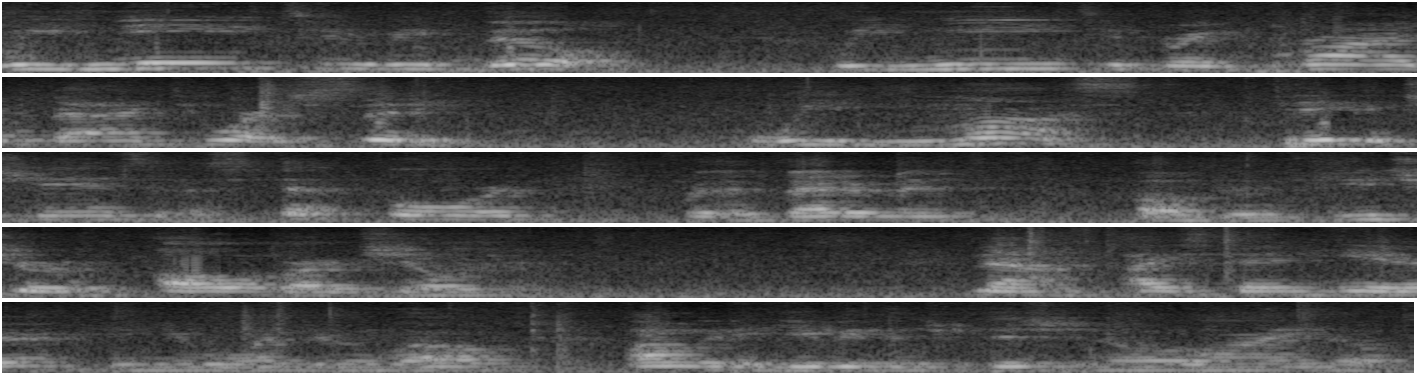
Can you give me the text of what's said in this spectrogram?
We need to rebuild. We need to bring pride back to our city. We must take a chance and a step forward for the betterment of the future of all of our children. Now, I stand here and you're wondering, well, I'm going to give you the traditional line of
